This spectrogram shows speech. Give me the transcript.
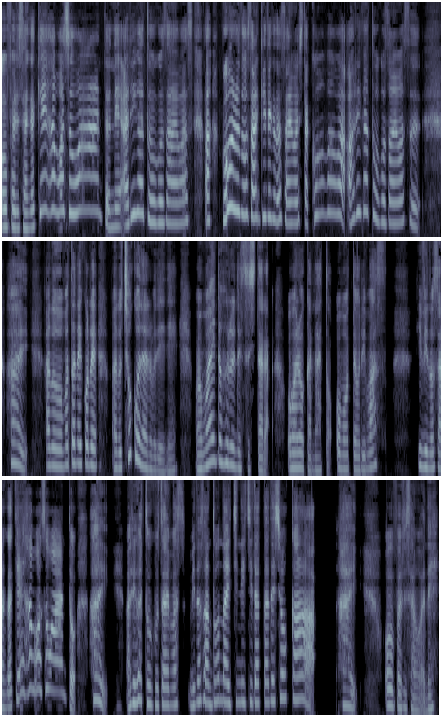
オーパルさんが、ケンハモスワーンとね、ありがとうございます。あ、ゴールドさん来てくださいました。こんばんは。ありがとうございます。はい。あの、またね、これ、あの、チョコなのでね、まあ、マインドフルネスしたら終わろうかなと思っております。日比野さんが、ケンハモスワーンと、はい。ありがとうございます。皆さんどんな一日だったでしょうか？はい。オーパルさんはね、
